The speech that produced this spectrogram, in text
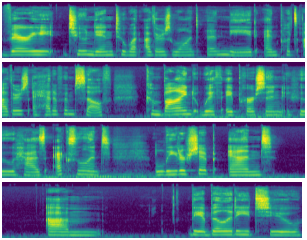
very tuned in to what others want and need and puts others ahead of himself, combined with a person who has excellent leadership and um, the ability to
